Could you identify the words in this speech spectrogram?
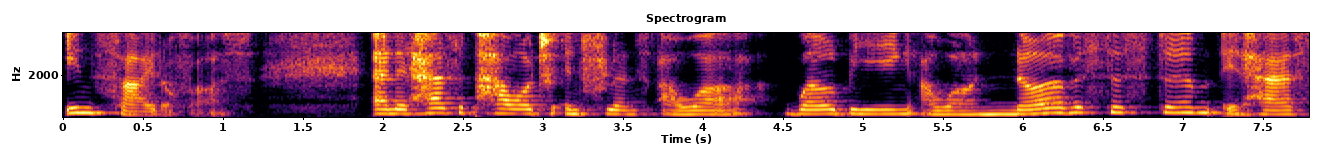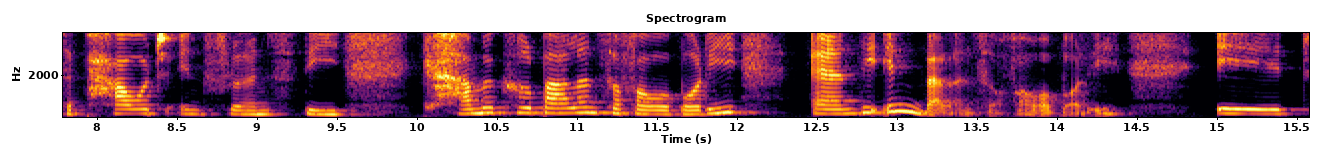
inside of us. And it has the power to influence our well being, our nervous system. It has the power to influence the chemical balance of our body and the imbalance of our body. It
